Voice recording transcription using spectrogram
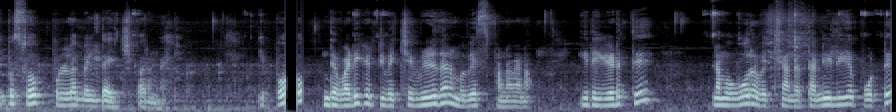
இப்போ சோப் ஃபுல்லாக மெல்ட் ஆகிடுச்சு பாருங்கள் இப்போது இந்த வடிகட்டி வச்ச விழுதை நம்ம வேஸ்ட் பண்ண வேணாம். இதை எடுத்து நம்ம ஊற வச்ச அந்த தண்ணியிலேயே போட்டு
